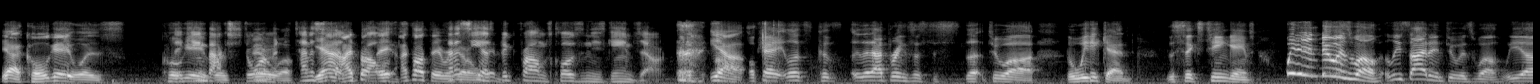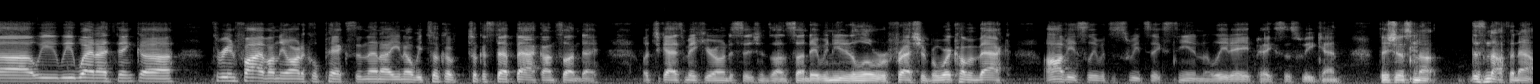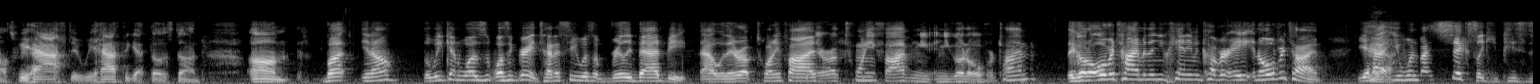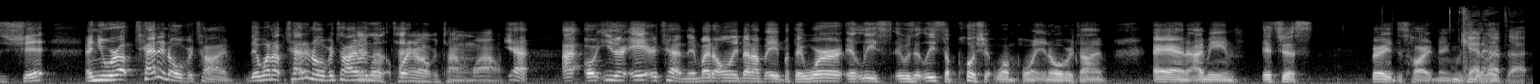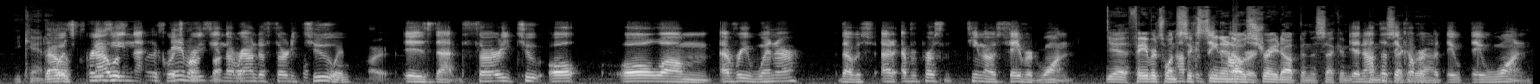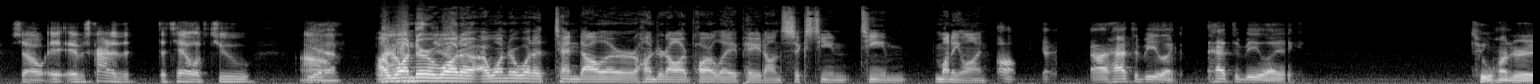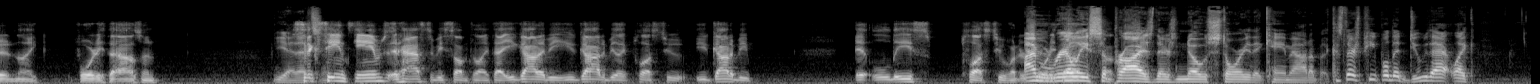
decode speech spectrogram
Yeah, Colgate was. Colgate came back was storming. well. Tennessee yeah, I thought they. I thought they were Tennessee has win. big problems closing these games out. yeah. Okay. Let's because that brings us to the- to uh the weekend, the 16 games. We didn't do as well. At least I didn't do as well. We uh we we went I think uh three and five on the article picks, and then uh you know we took a took a step back on Sunday. Let you guys make your own decisions on Sunday. We needed a little refresher, but we're coming back obviously with the Sweet 16 and Elite Eight picks this weekend. There's just not there's nothing else. We have to we have to get those done. Um, but you know the weekend was wasn't great. Tennessee was a really bad beat. That they were up 25. They're up 25 and you and you go to overtime. They go to overtime and then you can't even cover eight in overtime. You Yeah. had you win by six, like you pieces of shit, and you were up 10 in overtime. They went up 10 in overtime They and were then 10 or- in overtime. Wow. yeah, I, or either eight or 10. They might have only been up eight, but they were at least it was at least a push at one point in overtime. And I mean, it's just very disheartening. You can't have like- that. You can't. That have What's crazy that was in that? the What's game crazy in the round of 32 is that 32 all all um every winner that was uh, every person team that was favored won. Yeah, favorites won Not 16 and 0 straight up in the second. Yeah, in not the that they covered, round. but they they won. So it, it was kind of the, the tale of two Yeah. I wonder there. what a I wonder what a ten dollar or hundred dollar parlay paid on sixteen team money line. Oh, my God, it had to be like had to be like two hundred and like forty thousand. Yeah, that's Sixteen teams, it has to be something like that. You gotta be you gotta be like plus two. You gotta be at least plus two hundred. I'm really surprised there's no story that came out of it because there's people that do that. Like,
